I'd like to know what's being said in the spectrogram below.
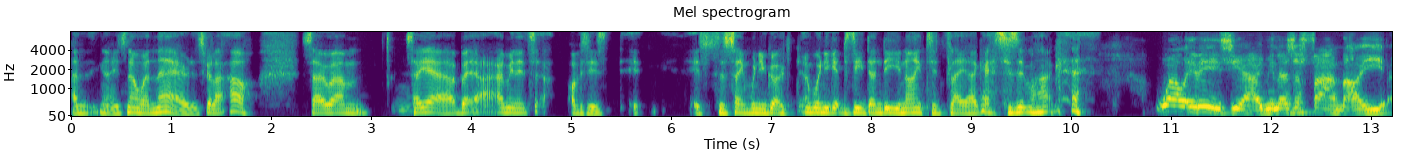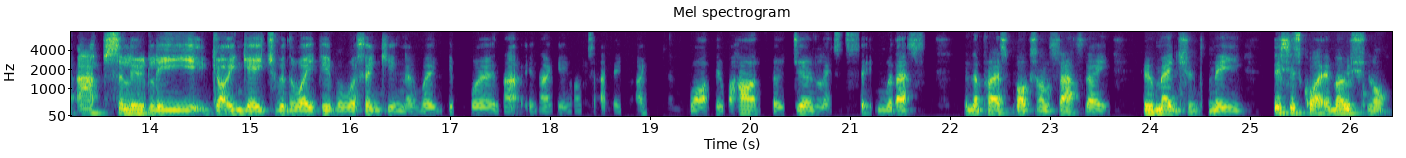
and you know it's no one there and it's feel like oh so um so mm. yeah but I mean it's obviously it's, it, it's the same when you go and when you get to see Dundee United play I guess is it Mark Well, it is, yeah. I mean, as a fan, I absolutely got engaged with the way people were thinking and way people were in that in that game on Saturday. I you what, they were hard journalists sitting with us in the press box on Saturday who mentioned to me, this is quite emotional.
